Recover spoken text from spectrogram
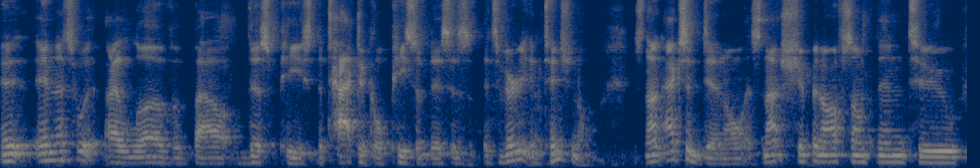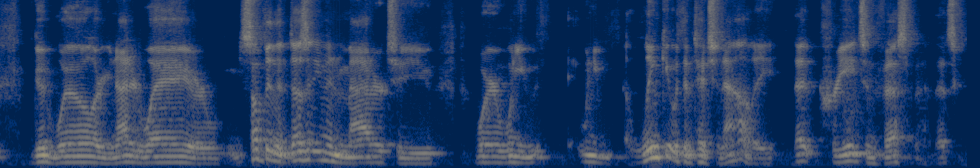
And, and that's what I love about this piece, the tactical piece of this is it's very intentional. It's not accidental. It's not shipping off something to Goodwill or United Way or something that doesn't even matter to you. Where when you when you link it with intentionality, that creates investment. That's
